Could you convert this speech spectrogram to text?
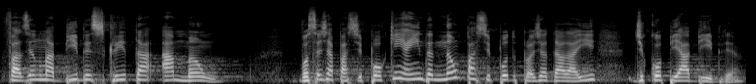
fazendo uma Bíblia escrita à mão. Você já participou? Quem ainda não participou do projeto da Alaí de copiar a Bíblia?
